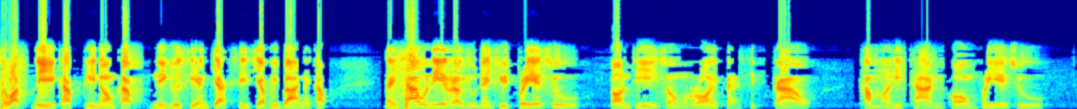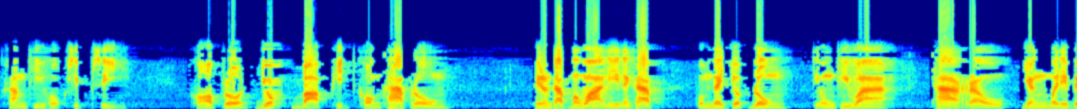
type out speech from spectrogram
สวัสดีครับพี่น้องครับ นี่คือเสียงจากศิษยาภิบาลนะครับ ในเช้าวันนี้เราอยู่ในชีวิตพระเยซูตอนที่สองร้อยแปดสิบเก้าคำอธิษฐานของพระเยซูครั้งที่หกสิบสี่ขอโปรดยกบาปผิดของข้าพระองค์ พี่น้องครับเมื่อวานนี้นะครับ ผมได้จบลงที่องค์ที่ว่าถ้าเรายังไม่ได้ไป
